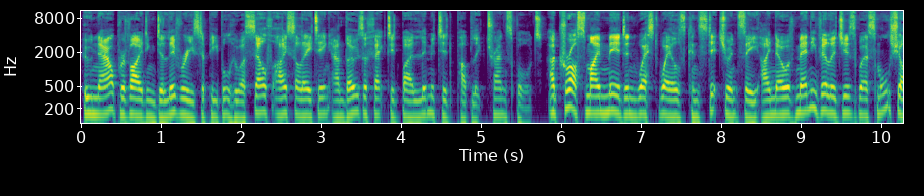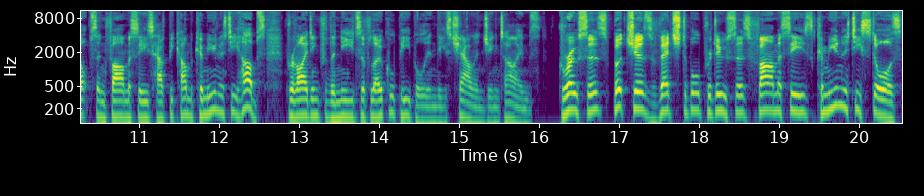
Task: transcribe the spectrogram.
who now providing deliveries to people who are self-isolating and those affected by limited public transport. Across my Mid and West Wales constituency, I know of many villages where small shops and pharmacies have become community hubs, providing for the needs of local people in these challenging times. Grocers, butchers, vegetable producers, pharmacies, community stores,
